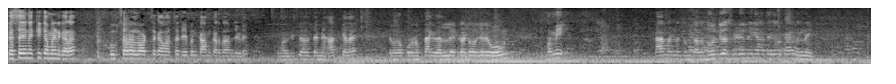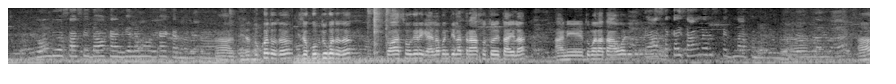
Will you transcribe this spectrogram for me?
कसं आहे नक्की कमेंट करा. खूप सारा लॉटचं काम असतं ते पण काम करतात आमच्याकडे. तुम्हाला दिसलं त्यांनी हात केलाय. ते बघा पूर्ण पॅक झालेलं आहे कट वगैरे होऊन. मम्मी काय म्हणणं तुमचं? आता दोन दिवस व्हिडिओ नाही गेला त्याच्यावर काय म्हणणं आहे? दोन दिवस असे दवाखान्यात गेल्यामुळे काय करणार होता हा तिचं दुखत होतं. तिचं खूप दुखत होतं. श्वास वगैरे घ्यायला पण तिला त्रास होतोय ताईला. आणि तुम्हाला आता आवाज येतो. असं काही सांगणारच नाहीत ना आपण. व्हिडिओमध्ये. हा?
